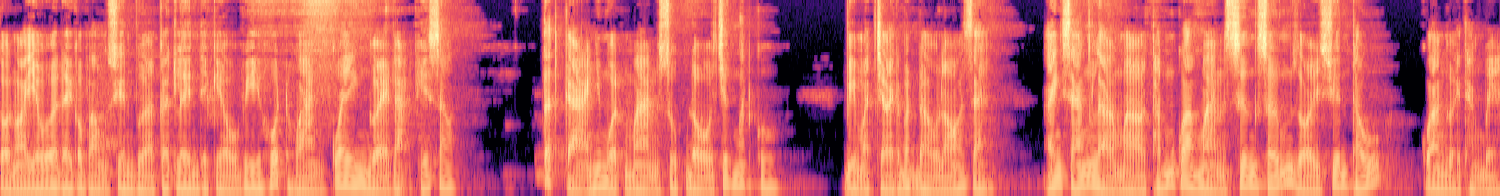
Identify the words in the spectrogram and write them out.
Câu nói yêu ở đây của vòng xuyên vừa cất lên Thì Kiều Vi hốt hoảng quay người lại phía sau. Tất cả như một màn sụp đổ trước mắt cô. Vì mặt trời đã bắt đầu ló dạng Ánh sáng lờ mờ thấm qua màn sương sớm Rồi xuyên thấu qua người thằng bé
